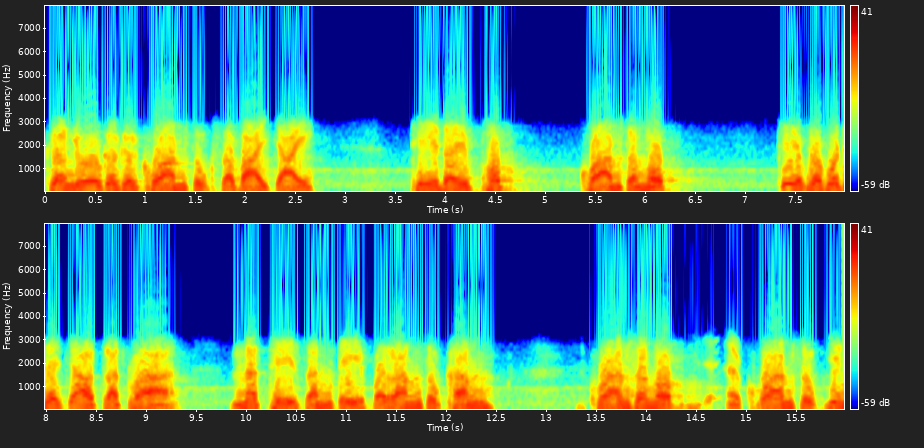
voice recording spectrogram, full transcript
เครื่องอยู่ก็คือความสุขสบายใจ ที่ได้พบความสงบ ที่พระพุทธเจ้าตรัสว่า นัตถิสันติปรังสุขขัง ความสงบความสุขยิ่ง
